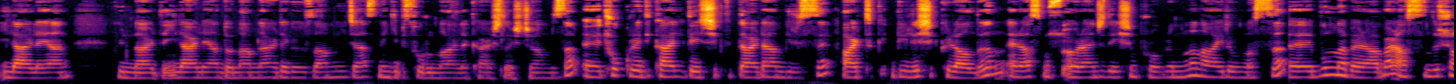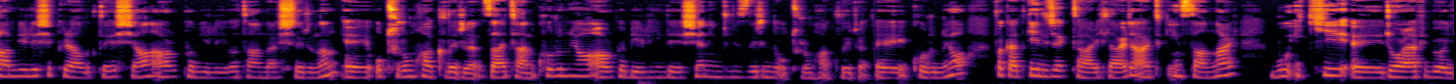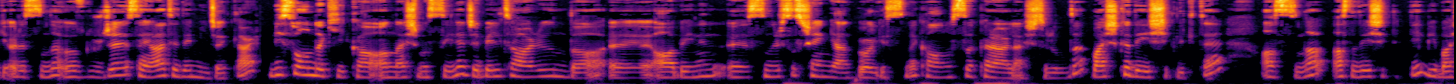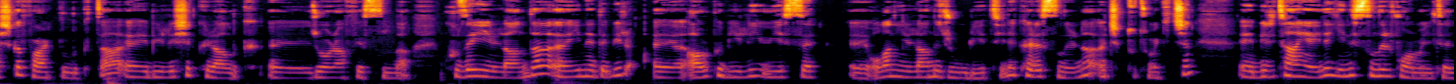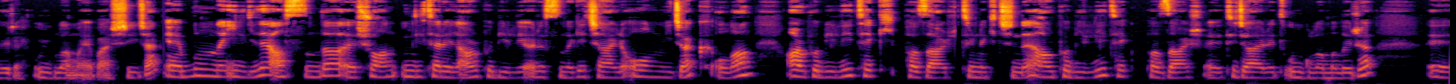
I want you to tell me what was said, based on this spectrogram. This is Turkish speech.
ilerleyen günlerde, ilerleyen dönemlerde gözlemleyeceğiz ne gibi sorunlarla karşılaşacağımızı. E, çok radikal değişikliklerden birisi artık Birleşik Krallığın Erasmus öğrenci değişim programından ayrılması. E, bununla beraber aslında şu an Birleşik Krallık'ta yaşayan Avrupa Birliği vatandaşlarının e, oturum hakları zaten korunuyor. Avrupa Birliği'nde yaşayan İngilizlerin de oturum hakları e, korunuyor. Fakat gelecek tarihlerde artık insanlar bu iki e, coğrafi bölge arasında özgürce seyahat edemeyecekler. Bir son dakika anlaşmasıyla Cebeli Tarık'ın da e, AB'nin e, sınırsız Schengen bölgesinde kalması kararlaştırıldı. Başka değişiklikte aslında aslında değişiklik değil bir başka farklılıkta e, Birleşik Krallık e, coğrafyasında Kuzey İrlanda e, yine de bir e, Avrupa Birliği üyesi e, olan İrlanda Cumhuriyeti ile kara sınırını açık tutmak için Britanya ile yeni sınır formaliteleri uygulamaya başlayacak. E, bununla ilgili aslında e, şu an İngiltere ile Avrupa Birliği arasında geçerli olmayacak olan Avrupa Birliği tek pazar tırnak içinde Avrupa Birliği tek pazar ticaret uygulamaları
